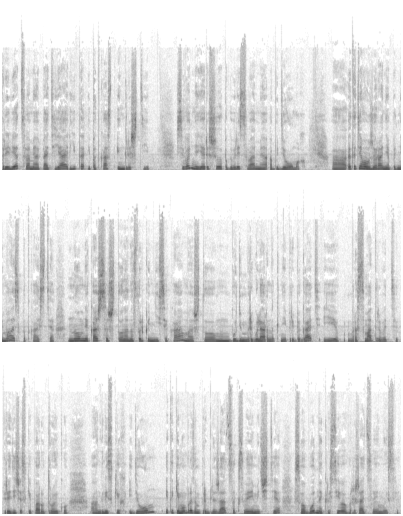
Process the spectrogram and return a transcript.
Привет, с вами опять я, Рита, и подкаст English Tea. Сегодня я решила поговорить с вами об идиомах. А, эта тема уже ранее поднималась в подкасте, но мне кажется, что она настолько неиссякаемая, что мы будем регулярно к ней прибегать и рассматривать периодически пару-тройку английских идиом и таким образом приближаться к своей мечте свободно и красиво выражать свои мысли.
